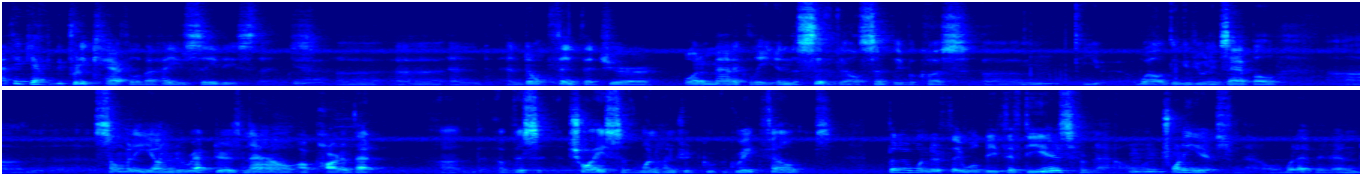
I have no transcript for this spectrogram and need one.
I think you have to be pretty careful about how you say these things. Yeah. Uh, uh, and and don't think that you're automatically in the citadel simply because. Um, you, well, to give you an example, uh, so many young directors now are part of that uh, of this choice of 100 great films. But I wonder if they will be 50 years from now, or 20 years from now, or whatever. And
